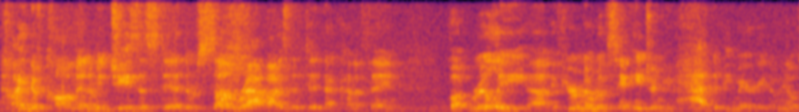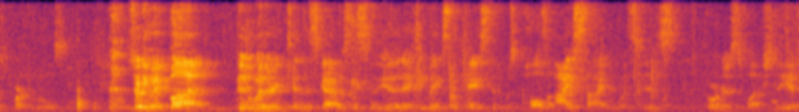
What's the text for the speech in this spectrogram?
kind of common. I mean, Jesus did. There were some rabbis that did that kind of thing, but really, uh, if you're a member of the Sanhedrin, you had to be married. I mean, that was part of the rules. So anyway, but Ben Witherington, this guy I was listening to the other day, he makes the case that it was Paul's eyesight was his thorn in his flesh. That he had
